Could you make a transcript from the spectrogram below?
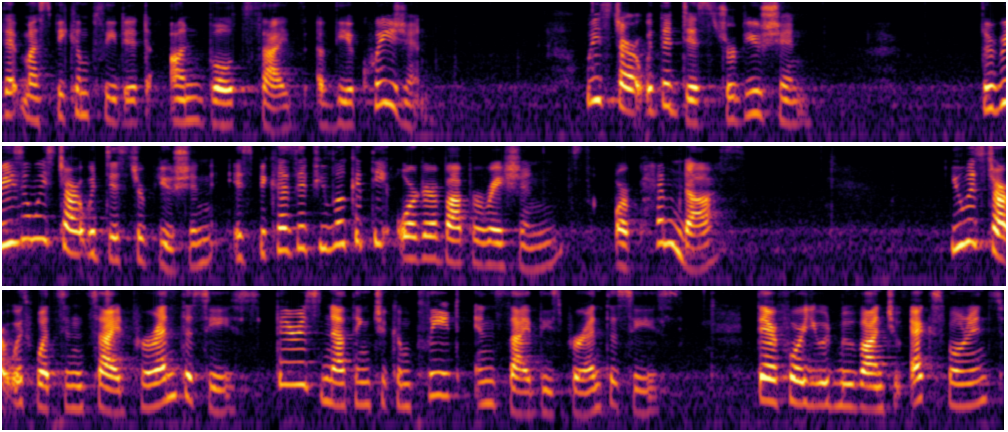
that must be completed on both sides of the equation. We start with the distribution. The reason we start with distribution is because if you look at the order of operations, or PEMDAS, you would start with what's inside parentheses. There is nothing to complete inside these parentheses. Therefore, you would move on to exponents,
